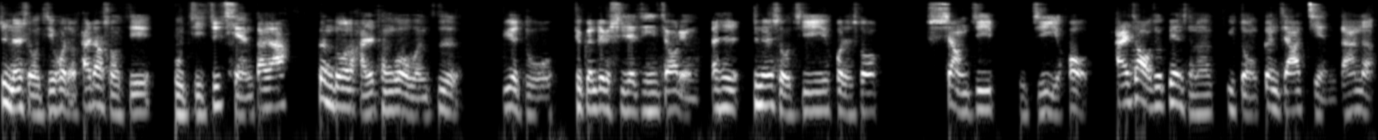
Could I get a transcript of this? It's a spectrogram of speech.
智能手机或者拍照手机普及之前，大家更多的还是通过文字阅读去跟这个世界进行交流。但是智能手机或者说相机。普及以后，拍照就变成了一种更加简单的、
